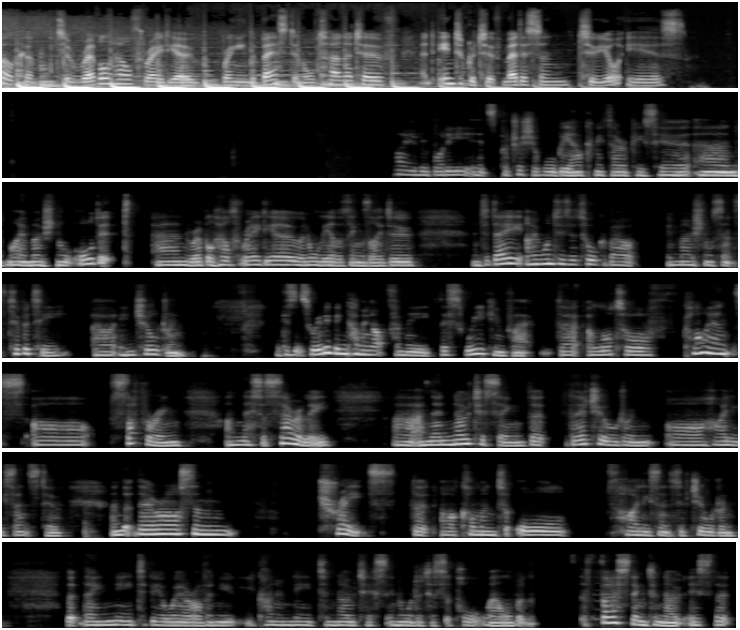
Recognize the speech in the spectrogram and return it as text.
Welcome to Rebel Health Radio, bringing the best in alternative and integrative medicine to your ears. Hi, everybody. It's Patricia Worby, Alchemy Therapies here, and my emotional audit, and Rebel Health Radio, and all the other things I do. And today I wanted to talk about emotional sensitivity uh, in children because it's really been coming up for me this week, in fact, that a lot of clients are suffering unnecessarily. Uh, and then noticing that their children are highly sensitive and that there are some traits that are common to all highly sensitive children that they need to be aware of and you, you kind of need to notice in order to support well. But the first thing to note is that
